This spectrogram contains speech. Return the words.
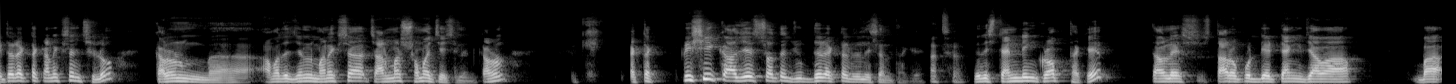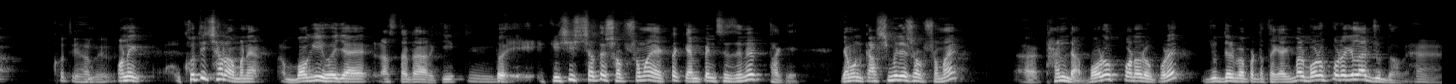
এটার একটা কানেকশন ছিল। কারণ আমাদের জেনারেল মানেকশা চার মাস সময় চেয়েছিলেন। কারণ একটা কৃষি কাজের সাথে যুদ্ধের একটা রিলেশন থাকে। আচ্ছা। যদি স্ট্যান্ডিং ক্রপ থাকে তাহলে তার উপর দিয়ে ট্যাঙ্ক যাওয়া বা ক্ষতি হবে। অনেক ক্ষতি ছাড়াও মানে বগি হয়ে যায় রাস্তাটা আর কি। তো কৃষির সাথে সবসময় একটা ক্যাম্পেন সিজনের থাকে। যেমন কাশ্মীরে সবসময় ঠান্ডা বরফ পড়ার উপরে যুদ্ধের ব্যাপারটা থাকে। একবার বরফ পড়ে গেলে আর যুদ্ধ হবে হ্যাঁ।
